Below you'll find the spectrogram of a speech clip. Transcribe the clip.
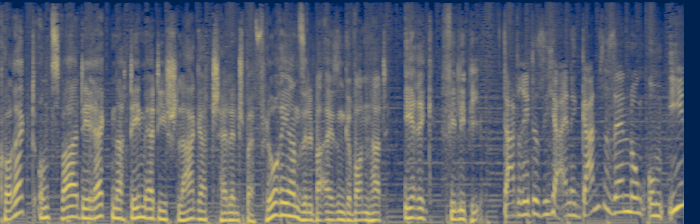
Korrekt, und zwar direkt nachdem er die Schlager-Challenge bei Florian Silbereisen gewonnen hat, Erik Philippi. Da drehte sich ja eine ganze Sendung um ihn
